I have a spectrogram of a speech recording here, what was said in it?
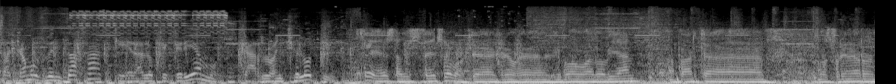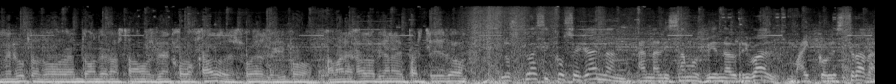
Sacamos ventaja, que era lo que queríamos. Carlo Ancelotti. Sí, satisfecho porque creo que el equipo ha jugado bien. Aparte, los primeros minutos en donde no estábamos bien colocados, después el equipo ha manejado bien el partido. Los clásicos se ganan. Analizamos bien al rival, Michael Estrada.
